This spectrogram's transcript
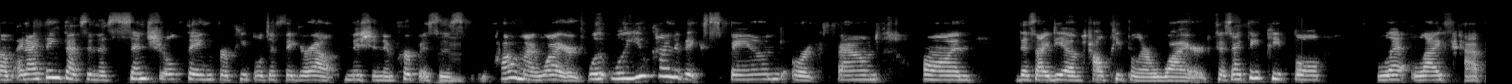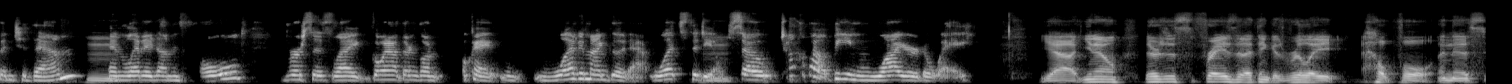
Um, and I think that's an essential thing for people to figure out mission and purpose is mm-hmm. how am I wired? Will, will you kind of expand or expound on this idea of how people are wired because I think people let life happen to them mm. and let it unfold versus like going out there and going, okay, what am I good at? What's the deal? Mm. So talk about being wired away. Yeah, you know, there's this phrase that I think is really helpful in this.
